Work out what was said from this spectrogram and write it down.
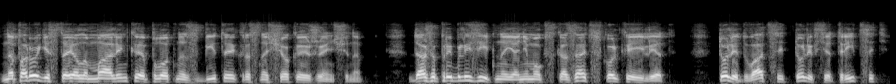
На пороге стояла маленькая, плотно сбитая, краснощекая женщина. Даже приблизительно я не мог сказать, сколько ей лет. То ли двадцать, то ли все тридцать.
